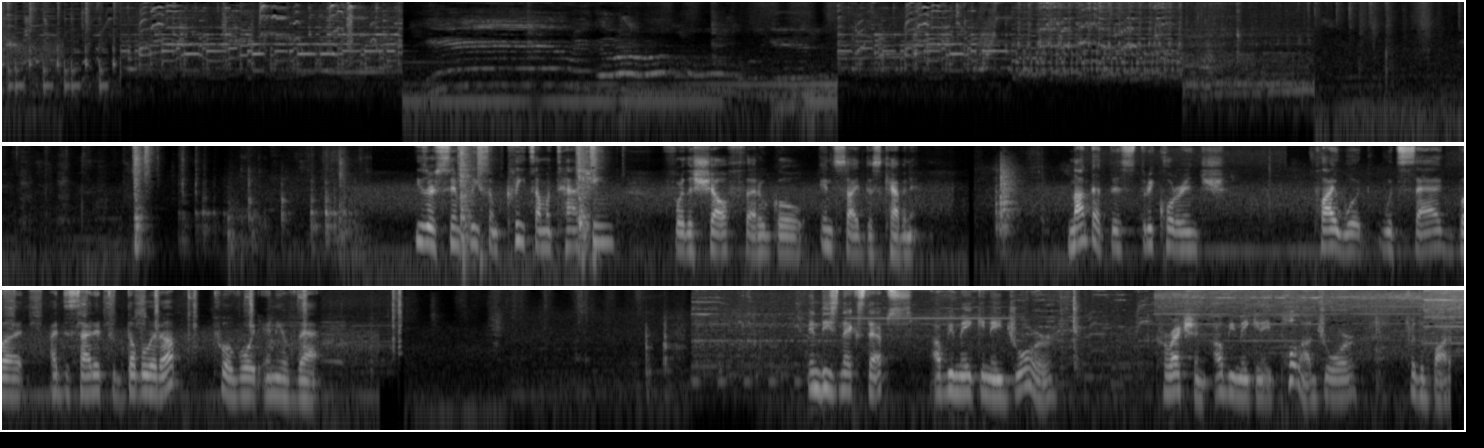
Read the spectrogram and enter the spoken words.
These are simply some cleats I'm attaching for the shelf that'll go inside this cabinet. Not that this 3 quarter inch plywood would sag, but I decided to double it up to avoid any of that. In these next steps, I'll be making a drawer, correction, I'll be making a pull-out drawer for the bottom.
